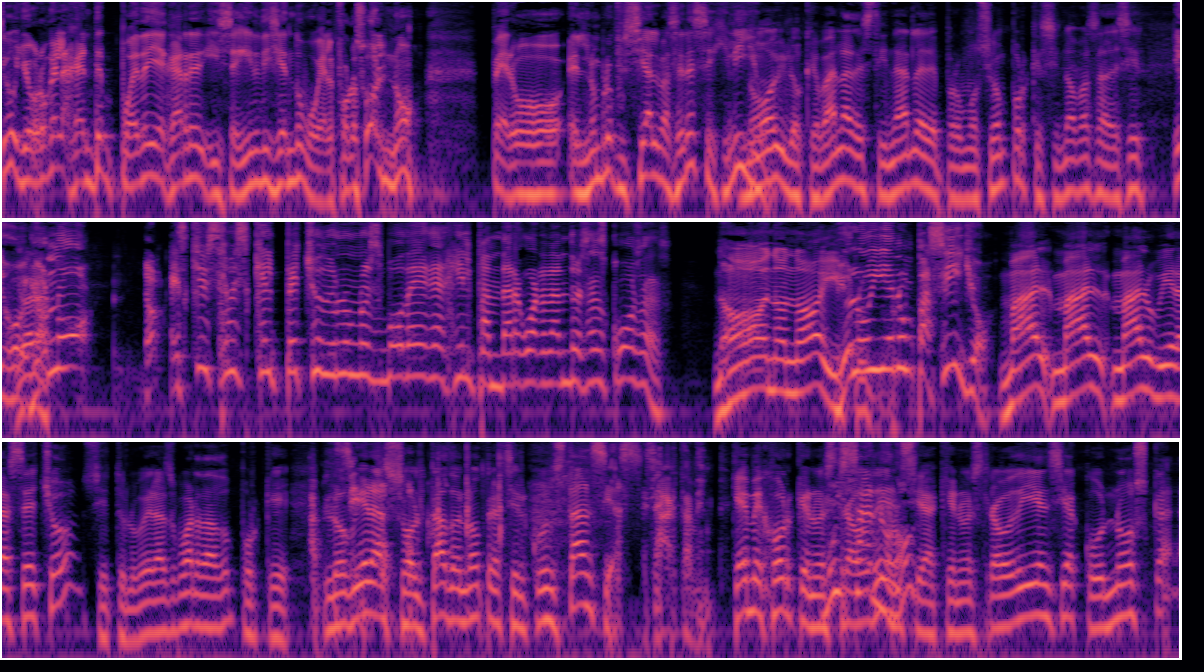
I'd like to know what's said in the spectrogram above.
Digo, yo creo que la gente puede llegar y seguir diciendo voy al Foro Sol, no. Pero el nombre oficial va a ser ese, Gilillo. No, y lo que van a destinarle de promoción, porque si no vas a decir. Digo, yo no, no, Es que, ¿sabes que El pecho de uno no es bodega, Gil, para andar guardando esas cosas. No, no, no. Y, Yo lo oí en un pasillo. Mal, mal, mal hubieras hecho si te lo hubieras guardado porque Ah, lo sí. hubieras soltado en otras circunstancias. Exactamente. Qué mejor que nuestra sano, ¿no? audiencia, que nuestra audiencia conozca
